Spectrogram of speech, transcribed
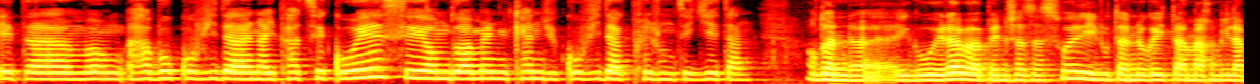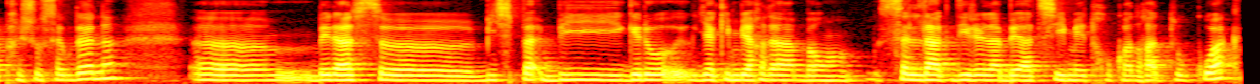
Eta bon, habo COVID-a aipatzeko ez, ze ondo hamen uken du COVID-ak prejuntegietan? Ordan, uh, egoera, ba, pentsazazue, irutan dogeita mar mila preso zeuden, Uh, beraz, uh, bi gero jakin behar da, bon, zeldak direla behatzi metro kuadratukoak.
